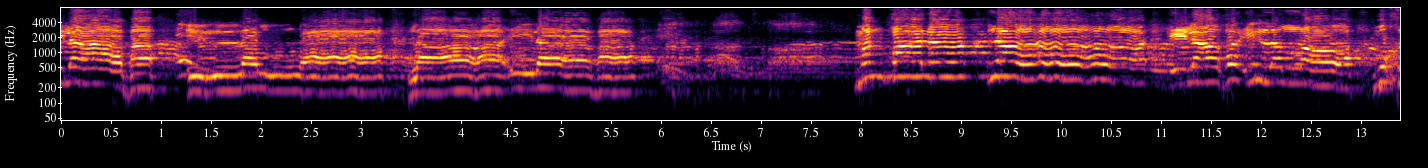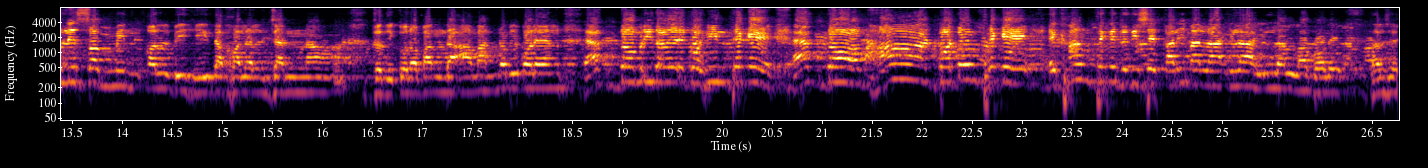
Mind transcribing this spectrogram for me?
ইলাহা ইল্লাল্লাহ লা ইলাহা من قال لا إله إلا الله যদি কোন বান্দা আমার নবী বলেন, একদম হৃদয়ের গহীন থেকে, একদম হার্ট বটন থেকে, এখান থেকে যদি সে কালিমা লা ইল্লাল্লাহ বলে, তাহলে সে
